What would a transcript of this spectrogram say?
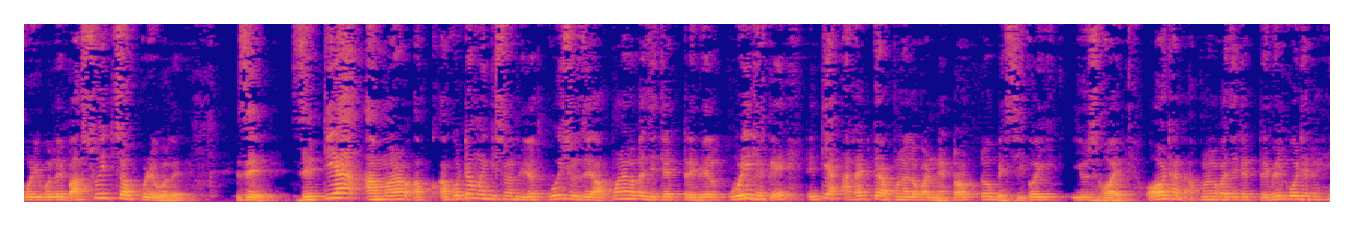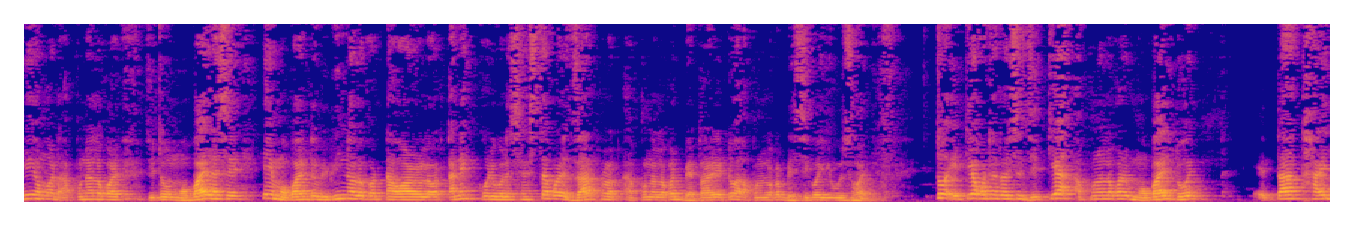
কৰিবলৈ বা চুইচ অফ কৰিবলৈ? যে যেতিয়া আমাৰ আগতে মই কিছুমান ভিডিঅ'ত কৈছো যে আপোনালোকে যেতিয়া ট্ৰেভেল কৰি থাকে তেতিয়া আটাইতকৈ আপোনালোকৰ নেটৱৰ্কটো বেছিকৈ ইউজ হয়। অৰ্থাৎ আপোনালোকে যেতিয়া ট্ৰেভেল কৰি থাকে সেই সময়ত আপোনালোকৰ যিটো মোবাইল আছে সেই মোবাইলটো বিভিন্ন লগত টাৱাৰৰ লগত কানেক্ট কৰিবলৈ চেষ্টা কৰে যাৰ ফলত আপোনালোকৰ বেটাৰীটো আপোনালোকৰ বেছিকৈ ইউজ হয়। তো এতিয়া কথাটো হৈছে যেতিয়া আপোনালোকৰ মোবাইলটো এটা ঠাইত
